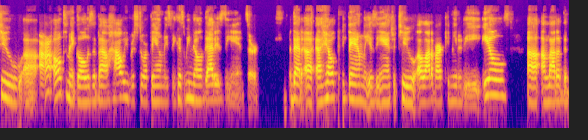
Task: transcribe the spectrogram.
to uh, our ultimate goal is about how we restore families because we know that is the answer. That a, a healthy family is the answer to a lot of our community ills uh, a lot of the,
